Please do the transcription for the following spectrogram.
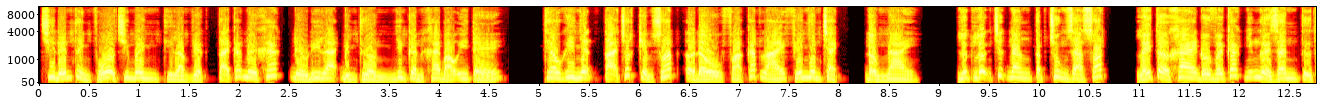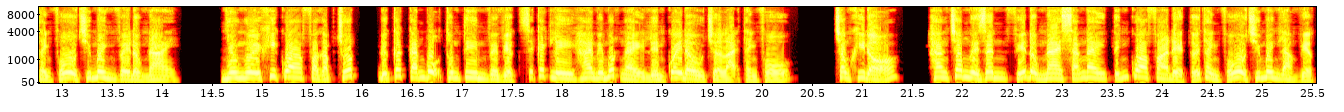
chứ đến thành phố Hồ Chí Minh thì làm việc tại các nơi khác đều đi lại bình thường nhưng cần khai báo y tế. Theo ghi nhận tại chốt kiểm soát ở đầu phà cắt lái phía Nhân Trạch, Đồng Nai, lực lượng chức năng tập trung giả soát, lấy tờ khai đối với các những người dân từ thành phố Hồ Chí Minh về Đồng Nai. Nhiều người khi qua phà gặp chốt được các cán bộ thông tin về việc sẽ cách ly 21 ngày liền quay đầu trở lại thành phố. Trong khi đó, hàng trăm người dân phía Đồng Nai sáng nay tính qua phà để tới thành phố Hồ Chí Minh làm việc.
